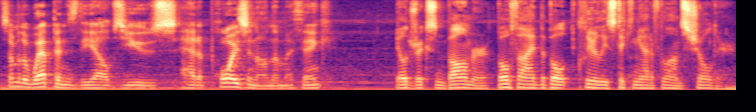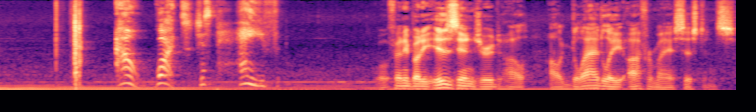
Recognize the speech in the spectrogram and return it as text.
Some of the weapons the elves use had a poison on them, I think. Ildrix and Balmer both eyed the bolt clearly sticking out of Glom's shoulder. Ow, what? Just behave. Well, if anybody is injured, I'll, I'll gladly offer my assistance.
